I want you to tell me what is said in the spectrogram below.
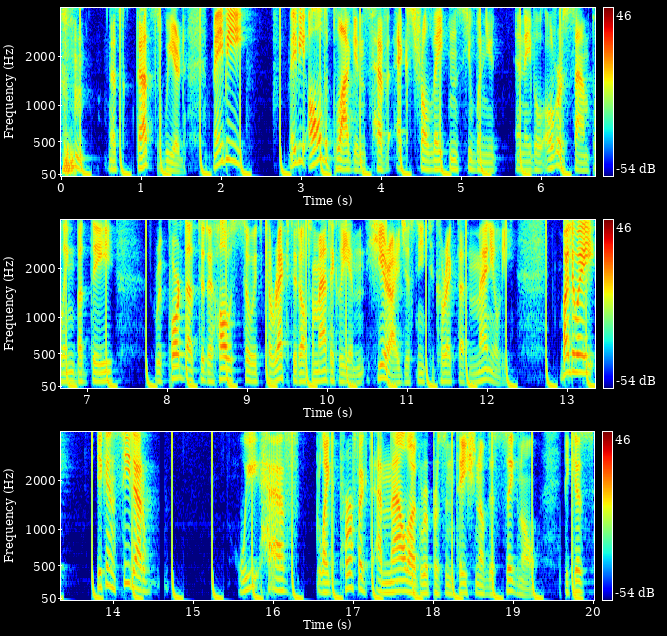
that's that's weird. Maybe maybe all the plugins have extra latency when you enable oversampling, but they report that to the host so it's corrected automatically and here I just need to correct that manually. By the way, you can see that we have like perfect analog representation of the signal because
